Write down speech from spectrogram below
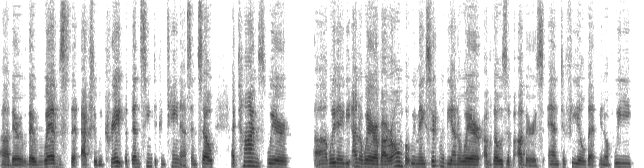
uh, they're, they're webs that actually we create but then seem to contain us. And so at times we're, uh, we may be unaware of our own, but we may certainly be unaware of those of others. And to feel that, you know, if we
